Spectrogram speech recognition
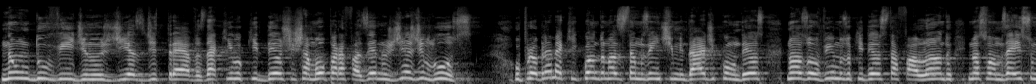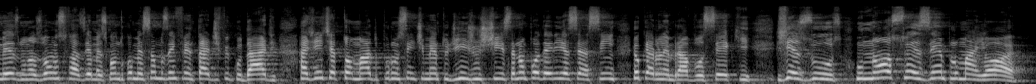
Não duvide nos dias de trevas daquilo que Deus te chamou para fazer nos dias de luz. O problema é que quando nós estamos em intimidade com Deus, nós ouvimos o que Deus está falando e nós falamos, é isso mesmo, nós vamos fazer, mas quando começamos a enfrentar dificuldade, a gente é tomado por um sentimento de injustiça, não poderia ser assim. Eu quero lembrar você que Jesus, o nosso exemplo maior,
